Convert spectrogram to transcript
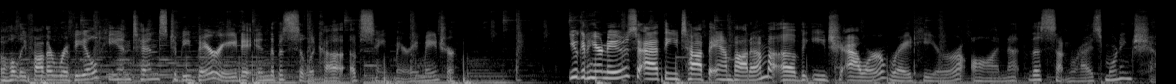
the Holy Father revealed he intends to be buried in the Basilica of St. Mary Major. You can hear news at the top and bottom of each hour right here on the Sonrise Morning Show.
